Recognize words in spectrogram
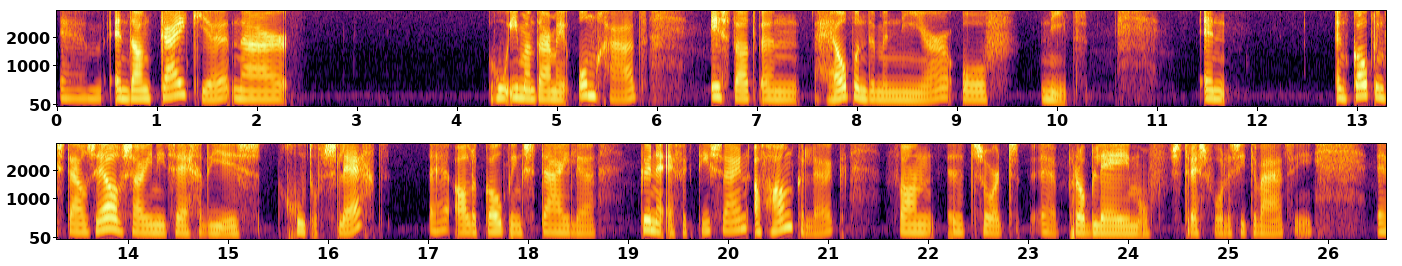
Um, en dan kijk je naar hoe iemand daarmee omgaat. Is dat een helpende manier of niet? En een copingstijl zelf zou je niet zeggen die is goed of slecht. Eh, alle copingstijlen kunnen effectief zijn, afhankelijk van het soort uh, probleem of stressvolle situatie. Uh,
